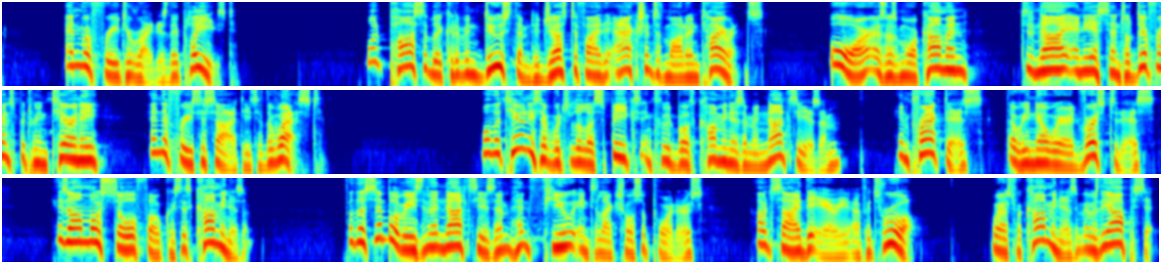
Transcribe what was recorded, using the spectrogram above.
and were free to write as they pleased. What possibly could have induced them to justify the actions of modern tyrants, or, as was more common, to deny any essential difference between tyranny and the free societies of the West? While the tyrannies of which Lilla speaks include both communism and Nazism, in practice, though we know we're adverse to this, his almost sole focus is communism, for the simple reason that Nazism had few intellectual supporters outside the area of its rule, whereas for communism it was the opposite.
